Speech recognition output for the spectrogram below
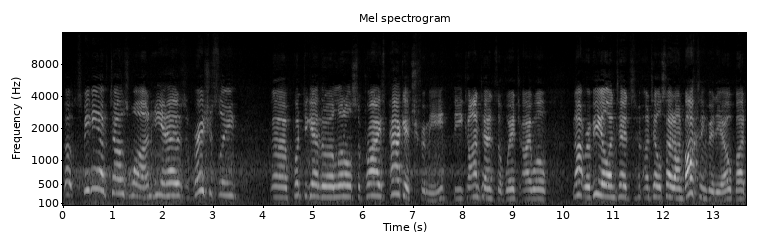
So, speaking of Toes 1, he has graciously uh, put together a little surprise package for me, the contents of which I will not reveal until, until said unboxing video, but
